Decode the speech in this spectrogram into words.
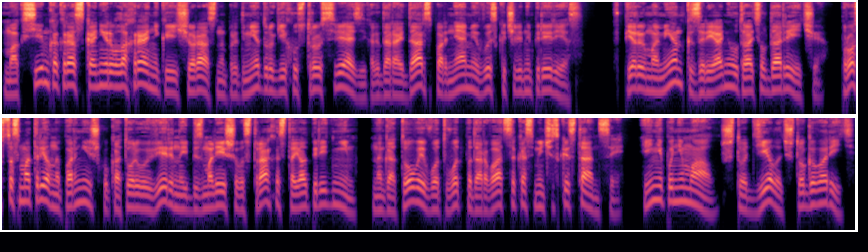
Максим как раз сканировал охранника еще раз на предмет других устройств связи, когда Райдар с парнями выскочили на перерез. В первый момент Казарианин утратил дар речи. Просто смотрел на парнишку, который уверенно и без малейшего страха стоял перед ним, наготовый вот-вот подорваться космической станции, и не понимал, что делать, что говорить.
